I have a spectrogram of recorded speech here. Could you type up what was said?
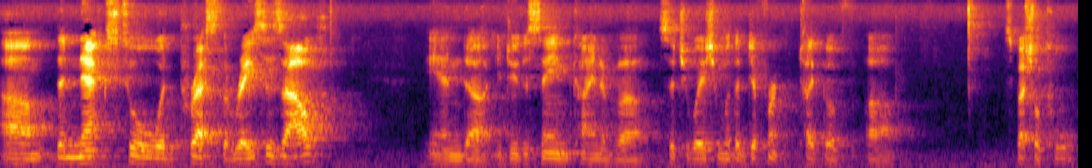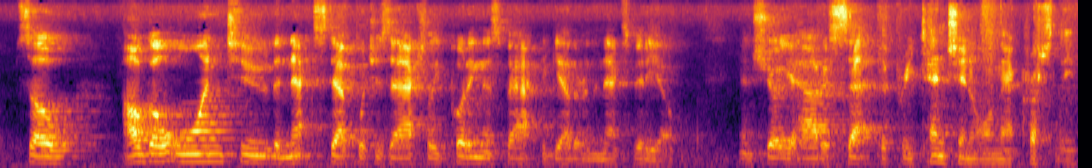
Um, the next tool would press the races out and uh, you do the same kind of uh, situation with a different type of uh, special tool. So I'll go on to the next step, which is actually putting this back together in the next video and show you how to set the pretension on that crush sleeve.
